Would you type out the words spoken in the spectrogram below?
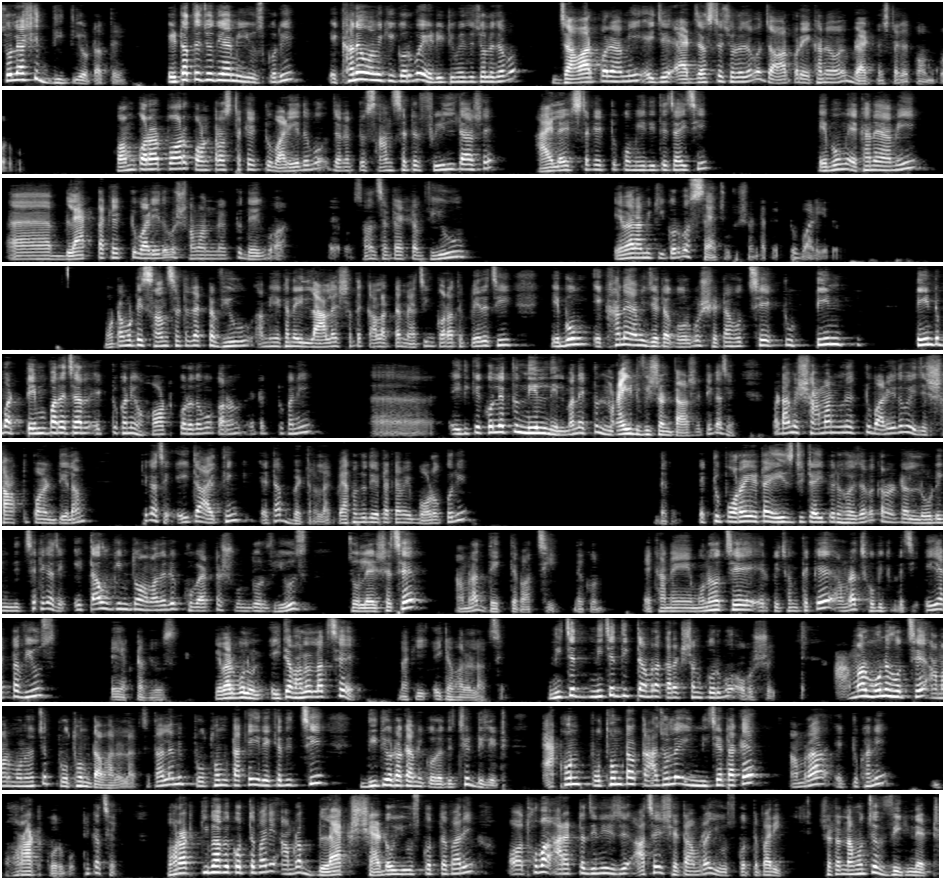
চলে আসি দ্বিতীয়টাতে। এটাতে যদি আমি ইউজ করি, এখানেও আমি কি করব? এডিট ইমেজে চলে যাব। যাওয়ার পরে আমি এই যে অ্যাডজাস্টে চলে যাব, যাওয়ার পরে এখানেও আমি ব্রাইটনেসটাকে কম করব। কম করার পর কন্ট্রাস্টটাকে একটু বাড়িয়ে দেবো, যেন একটু সানসেটের ফিলটা আসে হাইলাইটসটাকে একটু কমিয়ে দিতে চাইছি। এবং এখানে আমি ব্ল্যাকটাকে একটু বাড়িয়ে দেবো, সামান্য একটু দেখব। সানসেটের একটা ভিউ এবার আমি কি করব? স্যাচুরেশনটাকে একটু বাড়িয়ে দেব। মোটামুটি সানসেটের একটা ভিউ, আমি এখানে এই লালের সাথে কালারটা ম্যাচিং করাতে পেরেছি এবং এখানে আমি যেটা করব সেটা হচ্ছে একটু টিন্ট টিন্ট বা টেম্পারেচার একটুখানি হট করে দেবো, কারণ এটা একটুখানি এইদিকে করলে একটু নীল নীল মানে একটু নাইট ভিশনটা আসে, ঠিক আছে? বাট আমি সামান্য একটু বাড়িয়ে দেবো, এই যে সাত পয়েন্ট দিলাম, ঠিক আছে? এইটা আই থিঙ্ক এটা বেটার লাগবে। এখন যদি এটাকে আমি বড় করি দেখুন, একটু পরে এটা এইচডি টাইপের হয়ে যাবে, কারণ এটা লোডিং দিচ্ছে ঠিক আছে? এটাও কিন্তু আমাদের খুব একটা সুন্দর ভিউজ চলে এসেছে, আমরা দেখতে পাচ্ছি। দেখুন, এখানে মনে হচ্ছে এর পিছন থেকে আমরা ছবি তুলেছি। এই একটা ভিউজ এই একটা ভিউজ এবার বলুন, এইটা ভালো লাগছে? নাকি এইটা ভালো লাগছে? নিচের নিচের দিকটা আমরা কারেকশন করব, অবশ্যই। আমার মনে হচ্ছে, আমার মনে হচ্ছে প্রথমটা ভালো লাগছে। তাহলে আমি প্রথমটাকেই রেখে দিচ্ছি, দ্বিতীয়টাকে আমি করে দিচ্ছি ডিলিট এখন প্রথমটার কাজ হলো এই নিচেটাকে আমরা একটুখানি ভরাট করব, ঠিক আছে? ভরাট কীভাবে করতে পারি? আমরা ব্ল্যাক শ্যাডো ইউজ করতে পারি, অথবা আরেকটা জিনিস যে আছে সেটা আমরা ইউজ করতে পারি। সেটার নাম হচ্ছে vignette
